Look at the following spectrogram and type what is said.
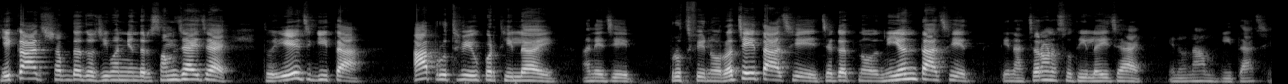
એકાદ શબ્દ જો જીવનની અંદર સમજાઈ જાય, તો એ જ ગીતા આ પૃથ્વી ઉપરથી લઈ અને જે પૃથ્વીનો રચેતા છે, જગતનો નિયંતા છે, તેના ચરણ સુધી લઈ જાય. એનું નામ ગીતા છે.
